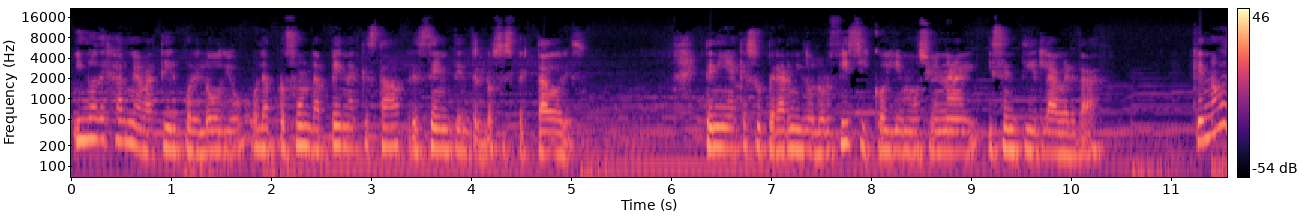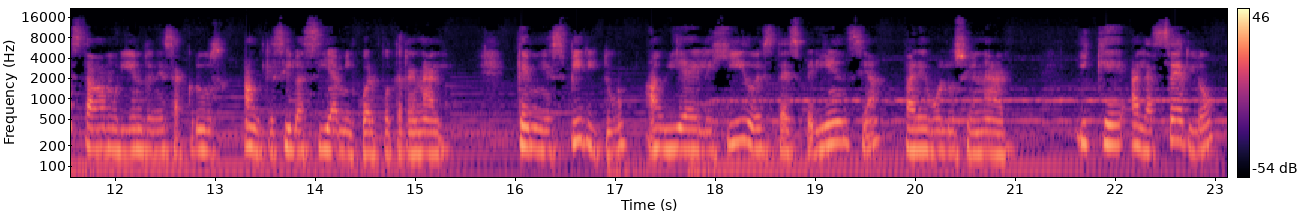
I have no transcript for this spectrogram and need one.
y no dejarme abatir por el odio o la profunda pena que estaba presente entre los espectadores. Tenía que superar mi dolor físico y emocional y sentir la verdad, que no estaba muriendo en esa cruz, aunque sí lo hacía mi cuerpo terrenal, que mi espíritu había elegido esta experiencia para evolucionar y que al hacerlo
